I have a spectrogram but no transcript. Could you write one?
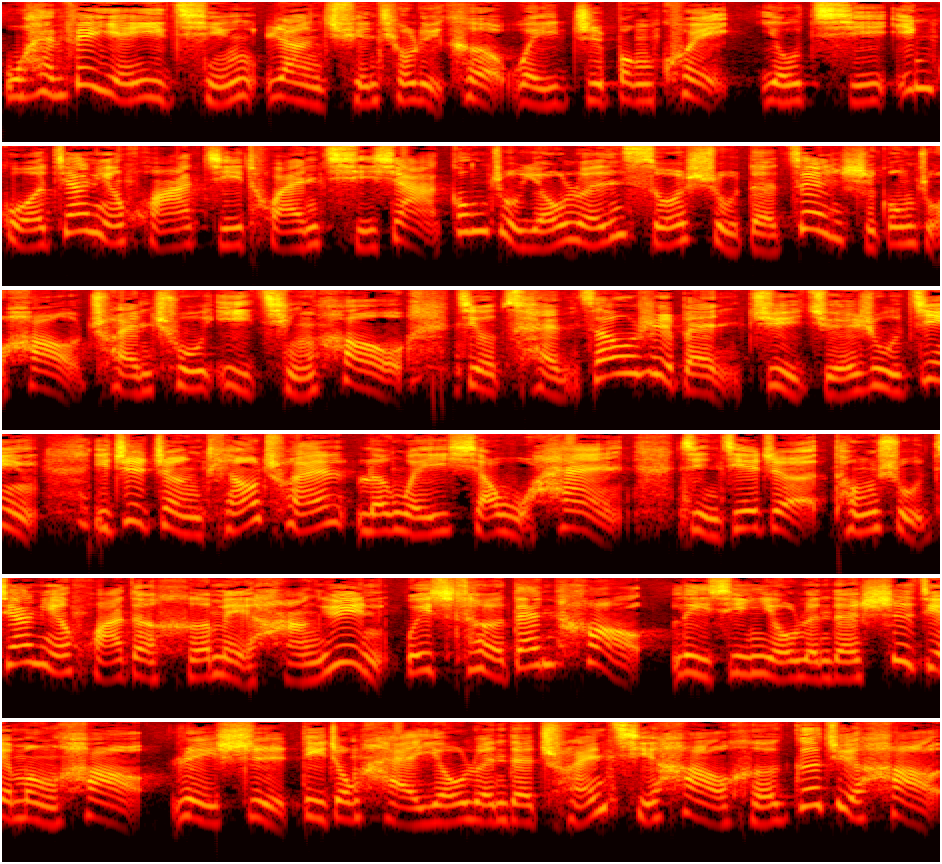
武汉肺炎疫情让全球旅客为之崩溃，尤其英国嘉年华集团旗下公主游轮所属的“钻石公主号”传出疫情后，就惨遭日本拒绝入境，以致整条船沦为小武汉。紧接着，同属嘉年华的和美航运威斯特丹号、立新游轮的世界梦号、瑞士地中海游轮的传奇号和歌剧号，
